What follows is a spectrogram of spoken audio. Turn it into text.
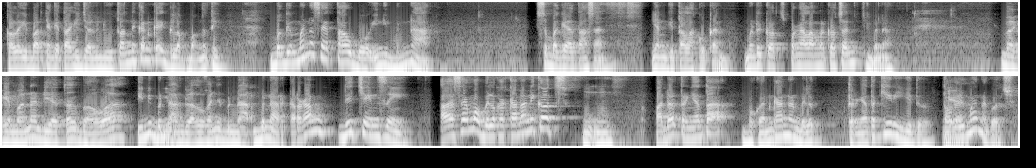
Kalau ibaratnya kita lagi jalan di hutan ini kan kayak gelap banget nih. Bagaimana saya tahu bahwa ini benar sebagai atasan yang kita lakukan? Menurut coach pengalaman coach tadi gimana? Bagaimana dia tahu bahwa Ini benar. yang dilakukannya benar? Benar, karena kan dia change nih. Eh, saya mau belok ke kanan nih coach. Padahal ternyata bukan kanan belok ternyata kiri gitu. Tahu Iya. dari mana coach?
